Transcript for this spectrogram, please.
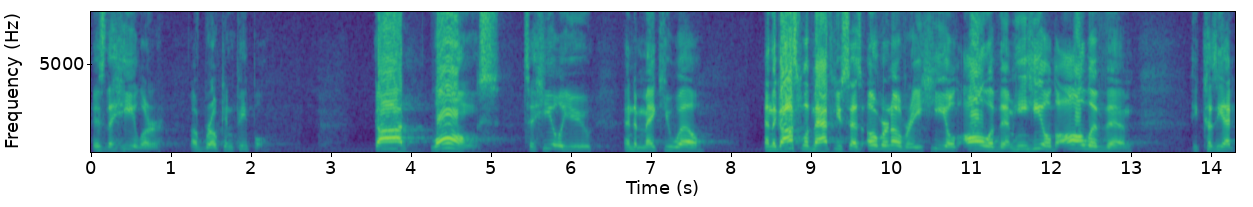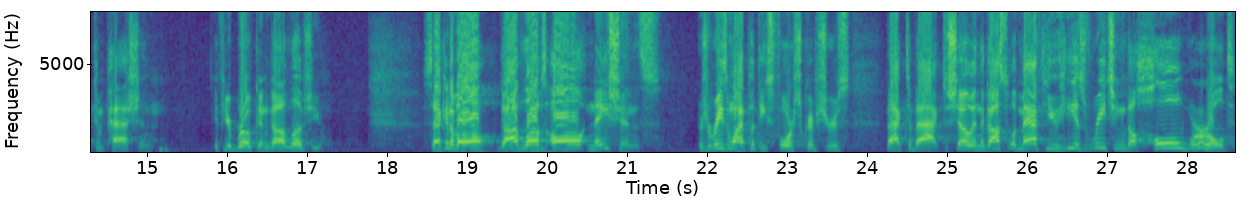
is the healer of broken people. God longs to heal you and to make you well. And the Gospel of Matthew says over and over, He healed all of them. He healed all of them because he, had compassion. If you're broken, God loves you. Second of all, God loves all nations. There's a reason why I put these four scriptures back to back to show in the Gospel of Matthew, He is reaching the whole world.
